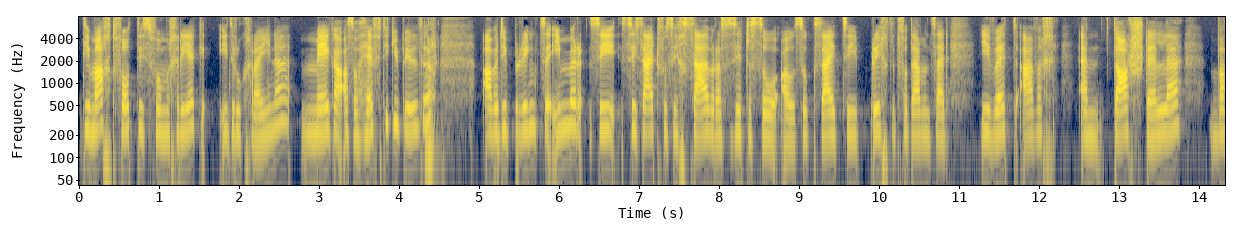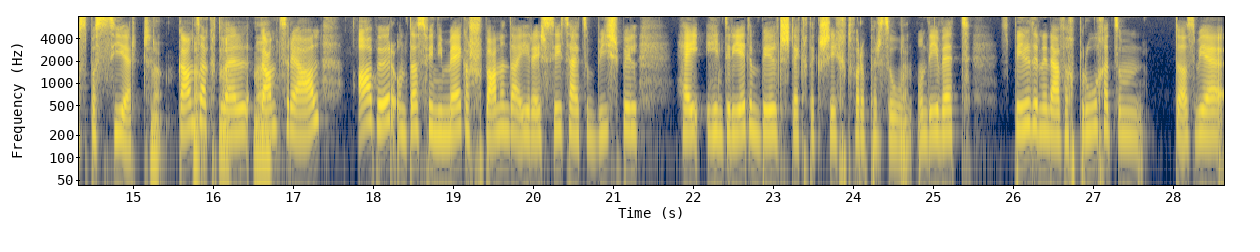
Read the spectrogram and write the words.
die macht Fotos vom Krieg in der Ukraine, mega, also heftige Bilder, Ja. Aber die bringt sie immer, sie, sie sagt von sich selber, also sie hat das so auch so gesagt, sie berichtet von dem und sagt, ich will einfach ähm, darstellen, was passiert. Ja. Ganz Ja. aktuell, Ja. Ganz real, aber, und das finde ich mega spannend an ihr, ist, sie sagt zum Beispiel, hey, hinter jedem Bild steckt eine Geschichte von einer Person und ich will Bilder nicht einfach brauchen, um dass, wir,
